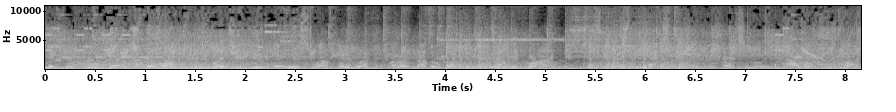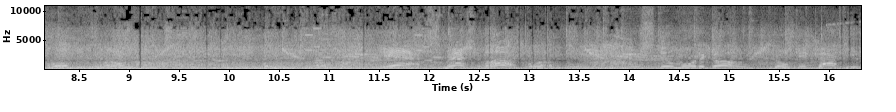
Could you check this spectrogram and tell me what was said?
make your blue gauge fill up let your it to swap your weapon for another weapon that's on the ground. Just press the X button. Personally, I would be caught red? Yeah, smash them up! There's still more to go. Don't get cocky.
